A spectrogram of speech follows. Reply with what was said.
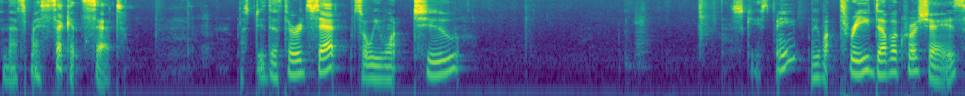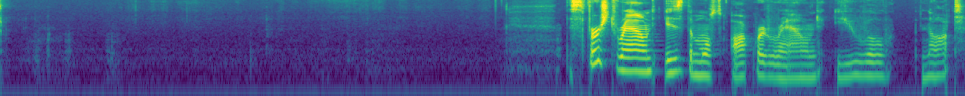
And that's my second set. Let's do the third set. So we want two, excuse me, we want three double crochets. This first round is the most awkward round. You will not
